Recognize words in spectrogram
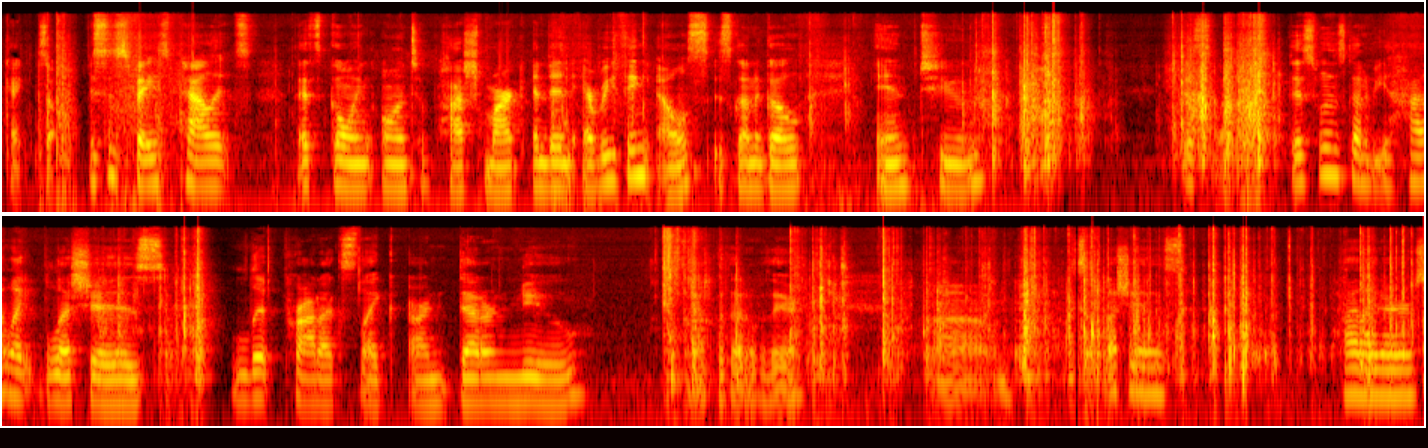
Okay, so this is face palettes that's going on to Poshmark. And then everything else is going to go into this one. This one's going to be highlight blushes, lip products like are that are new. I'll put that over there. Um, blushes, highlighters,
